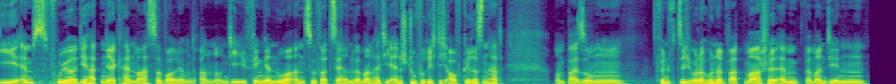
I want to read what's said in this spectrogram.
Die Amps früher, die hatten ja kein Master Volume dran und die fingen ja nur an zu verzerren, wenn man halt die Endstufe richtig aufgerissen hat. Und bei so einem 50 oder 100 Watt Marshall Amp, wenn man den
